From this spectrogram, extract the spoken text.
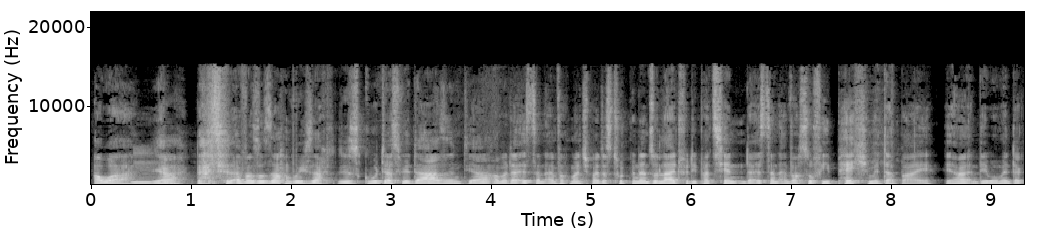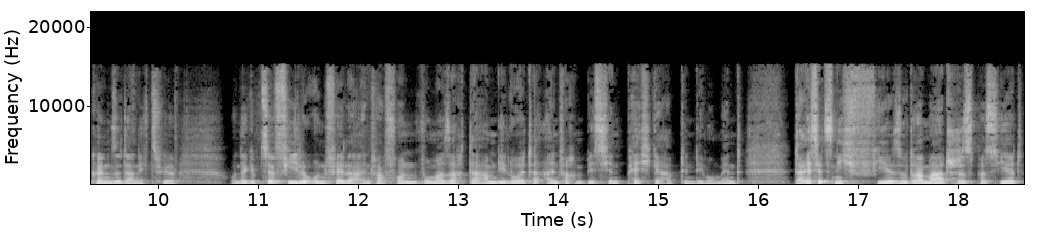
Aua, mhm. ja, das sind einfach so Sachen, wo ich sage, es ist gut, dass wir da sind, ja, aber da ist dann einfach manchmal, das tut mir dann so leid für die Patienten, da ist dann einfach so viel Pech mit dabei, ja, in dem Moment, da können sie da nichts für. Und da gibt's ja viele Unfälle einfach von, wo man sagt, da haben die Leute einfach ein bisschen Pech gehabt in dem Moment. Da ist jetzt nicht viel so Dramatisches passiert,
